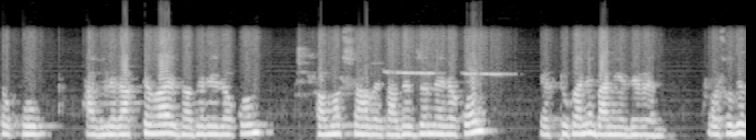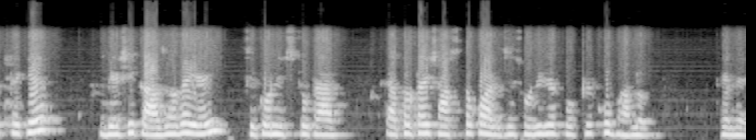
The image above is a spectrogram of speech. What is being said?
তো খুব আগলে রাখতে হয়, যাদের এরকম সমস্যা হবে তাদের জন্য এরকম একটুখানি বানিয়ে দেবেন। ওষুধের থেকে বেশি কাজ হবে এই চিকন স্টুটার এতটাই স্বাস্থ্যকর যে শরীরের পক্ষে খুব ভালো খেলে।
